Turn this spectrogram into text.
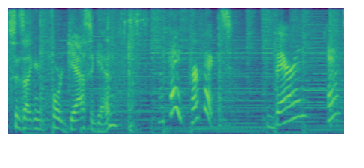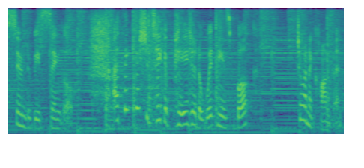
since I can afford gas again. Okay, perfect. Barren and soon to be single. I think you should take a page out of Whitney's book. Join a convent.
